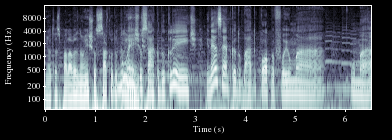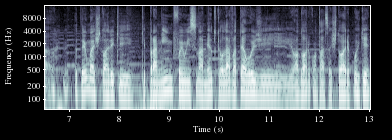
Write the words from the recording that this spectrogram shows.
Em outras palavras, não enche o saco do não cliente. enche o saco do cliente. E nessa época do bar do Copa foi uma uma eu tenho uma história que que para mim foi um ensinamento que eu levo até hoje e eu adoro contar essa história porque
